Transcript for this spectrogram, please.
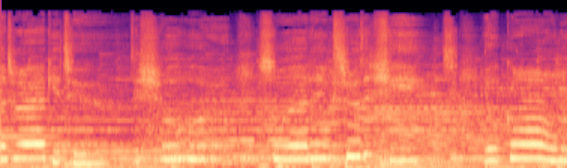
I drag you to the shore, sweating through the sheets. You're gonna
